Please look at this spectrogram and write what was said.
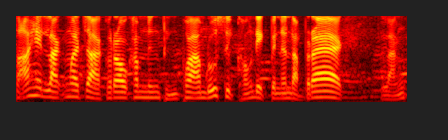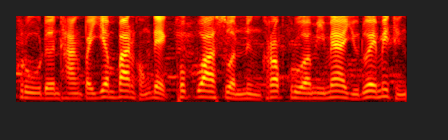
สาเหตุหลักมาจากเราคำนึงถึงความรู้สึกของเด็กเป็นอันดับแรก หลังครูเดินทางไปเยี่ยมบ้านของเด็ก พบว่าส่วนหนึ่งครอบครัวมีแม่อยู่ด้วยไม่ถึง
